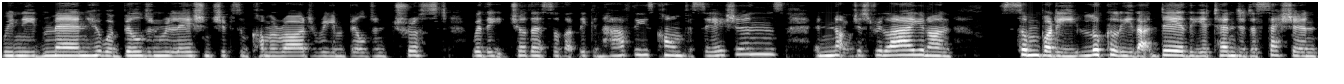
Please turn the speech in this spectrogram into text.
We need men who are building relationships and camaraderie and building trust with each other so that they can have these conversations and not just relying on somebody. Luckily, that day they attended a session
